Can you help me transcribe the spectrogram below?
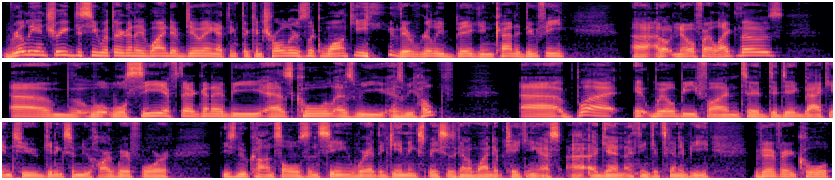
really intrigued to see what they're going to wind up doing. I think the controllers look wonky. They're really big and kind of doofy. Uh, i don't know if i like those. Um, we'll, we'll see if they're going to be as cool as we as we hope uh, but it will be fun to, to dig back into getting some new hardware for these new consoles and seeing where the gaming space is going to wind up taking us. Uh, again, I think it's going to be very very cool.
